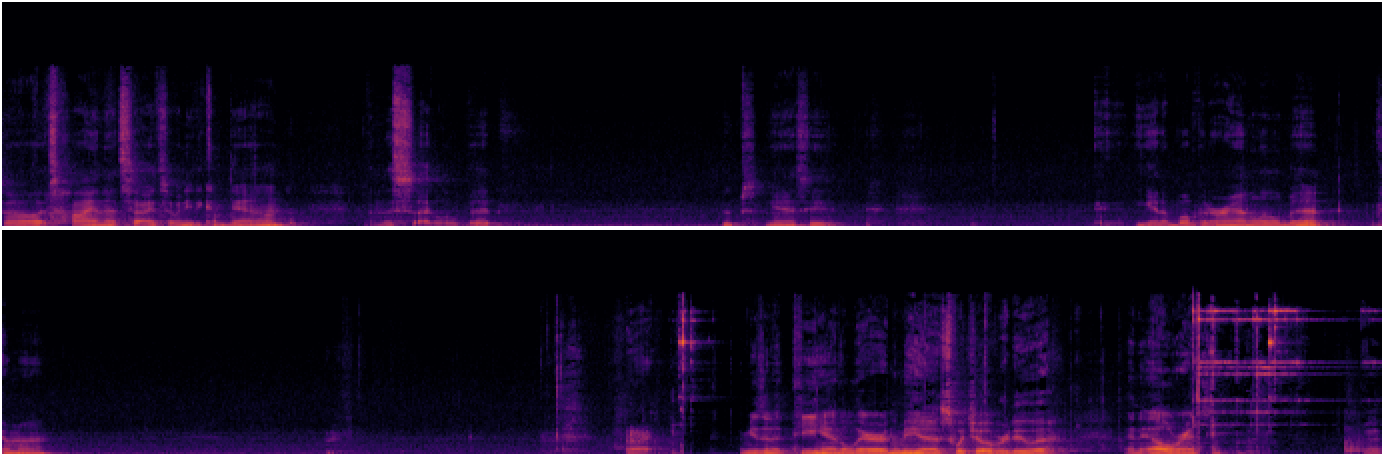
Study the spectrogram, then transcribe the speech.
So it's high on that side, so we need to come down on this side a little bit. Oops, yeah, see, you gotta bump it around a little bit. Come on. All right, I'm using a T handle there. Let me uh, switch over to a, an L wrench. It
